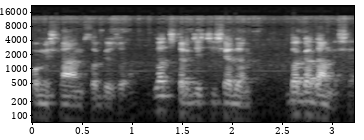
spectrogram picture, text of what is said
pomyślałem sobie, że za 47 dogadamy się.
